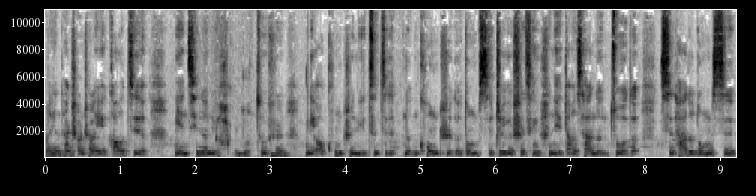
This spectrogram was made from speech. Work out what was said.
而且他常常也告诫年轻的女孩嘛，就是你要控制你自己能控制的东西，这个事情是你当下能做的。其他的东西，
